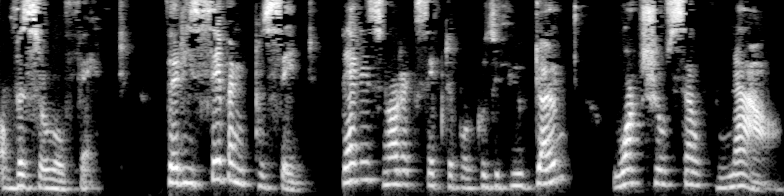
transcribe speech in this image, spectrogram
of visceral fat. 37%. That is not acceptable because if you don't watch yourself now,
